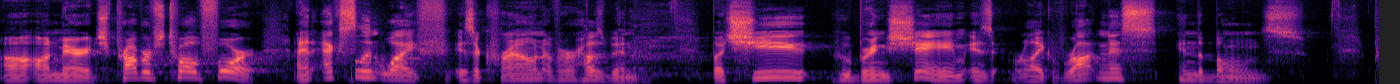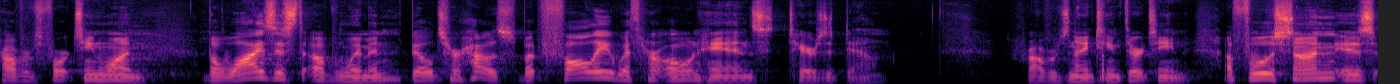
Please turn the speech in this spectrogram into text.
uh, on marriage. Proverbs 12:4. An excellent wife is a crown of her husband, but she who brings shame is like rottenness in the bones. Proverbs 14:1. The wisest of women builds her house, but folly with her own hands tears it down. Proverbs 19:13. A foolish son is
